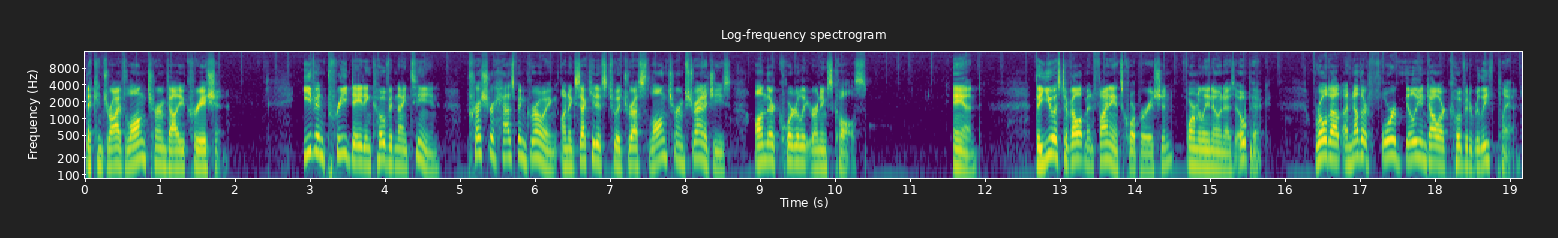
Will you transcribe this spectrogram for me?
that can drive long term value creation. Even predating COVID 19, pressure has been growing on executives to address long term strategies on their quarterly earnings calls. And the U.S. Development Finance Corporation, formerly known as OPIC, rolled out another $4 billion COVID relief plan,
